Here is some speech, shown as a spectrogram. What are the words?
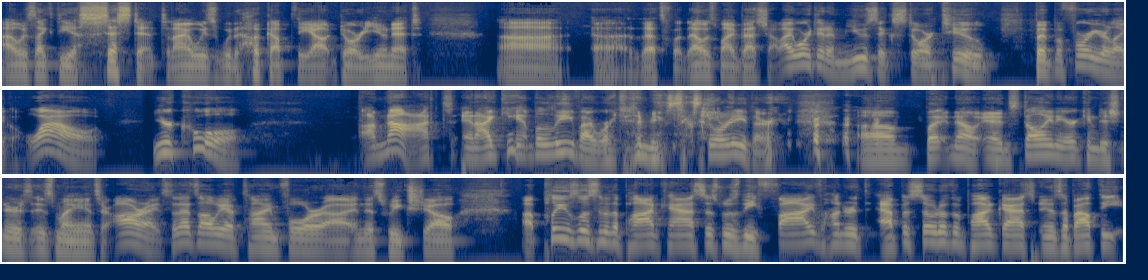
I was like the assistant, and I always would hook up the outdoor unit. Uh, uh, that's what that was my best job. I worked at a music store too, but before you're like, wow, you're cool. I'm not, and I can't believe I worked in a music store either. um, but no, installing air conditioners is my answer. All right, so that's all we have time for uh, in this week's show. Uh, please listen to the podcast. This was the 500th episode of the podcast, and it's about the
